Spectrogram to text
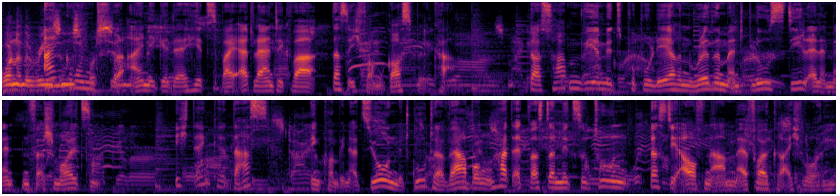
Ein Grund für einige der Hits bei Atlantic war, dass ich vom Gospel kam. Das haben wir mit populären Rhythm and Blues Stilelementen verschmolzen. Ich denke, das, in Kombination mit guter Werbung, hat etwas damit zu tun, dass die Aufnahmen erfolgreich wurden.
